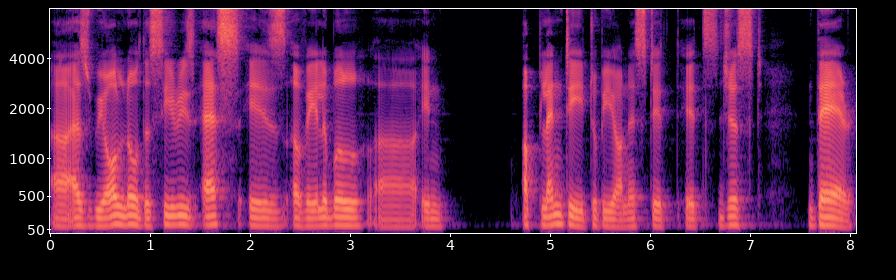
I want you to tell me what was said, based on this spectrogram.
Uh, as we all know, the Series S is available uh, in aplenty to be honest. It it's just there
